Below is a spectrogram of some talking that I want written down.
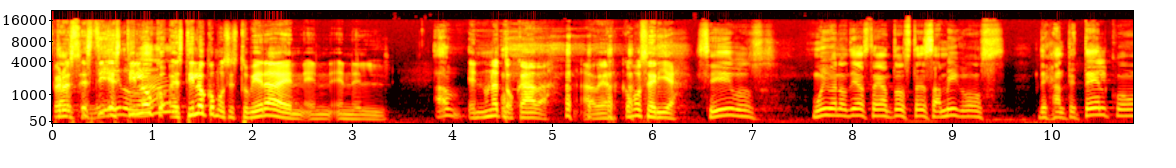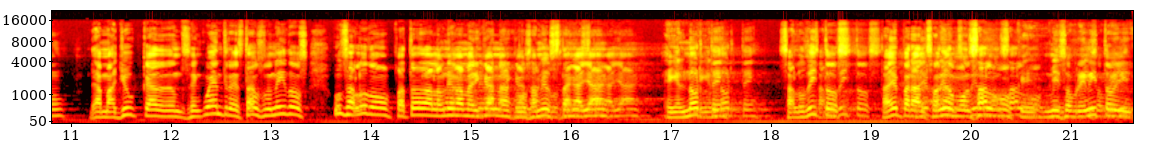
Pero es- esti- estilo, estilo como si estuviera en, en- en el, Ah, en una tocada. A ver, ¿cómo sería? sí, pues muy buenos días tengan todos ustedes amigos de Jantetelco, de Amayuca, de donde se encuentre, Estados Unidos. Un saludo para toda la Unión Americana, que los amigos están allá en el norte. Saluditos. También para el sonido Monsalvo, que mi sobrinito y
